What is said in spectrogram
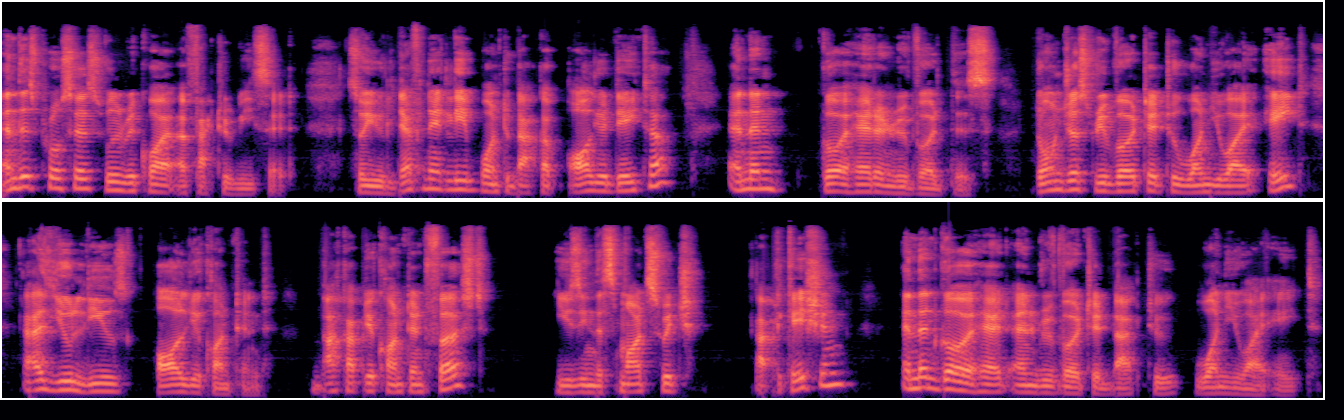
and this process will require a factory reset. So you'll definitely want to back up all your data and then go ahead and revert this. Don't just revert it to One UI 8 as you'll lose all your content. Back up your content first using the Smart Switch application and then go ahead and revert it back to One UI 8.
